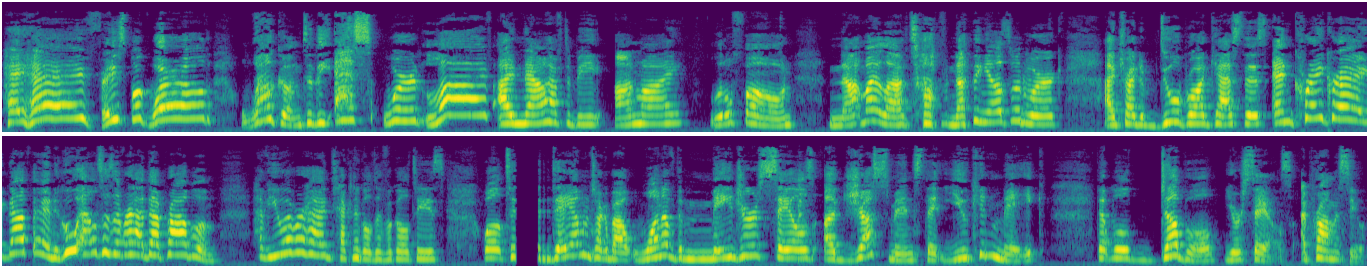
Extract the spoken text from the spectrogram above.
Hey, hey, Facebook world! Welcome to the S Word Live! I now have to be on my little phone, not my laptop, nothing else would work. I tried to dual broadcast this and cray cray, nothing. Who else has ever had that problem? Have you ever had technical difficulties? Well, today I'm going to talk about one of the major sales adjustments that you can make that will double your sales. I promise you.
